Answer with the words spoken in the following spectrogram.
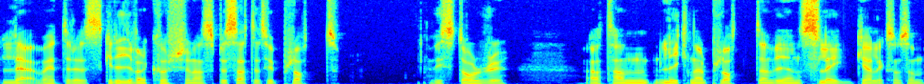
lä, vad heter det, skrivarkursernas besatthet vid plott. Vid story. Att han liknar plotten vid en slägga liksom som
